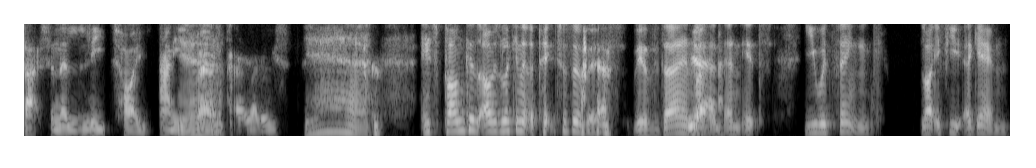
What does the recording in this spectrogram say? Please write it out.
that's an elite time, and he's Yeah. wearing a pair of wellies. Yeah. It's bonkers. I was looking at the pictures of this the other day and like, Yeah. and, and it's you would think like if you again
